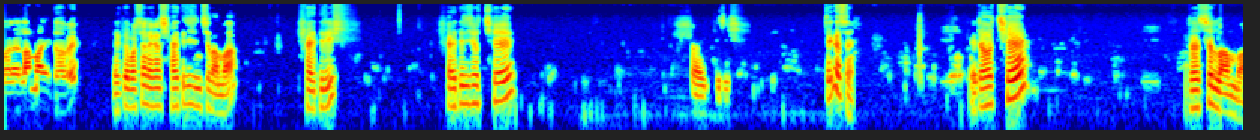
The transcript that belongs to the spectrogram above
মানে লম্বা নিতে হবে। দেখতে পাচ্ছেন? এখানে সাঁত্রিশ ইঞ্চি লম্বা। সাঁত্রিশ সাঁত্রিশ হচ্ছে সাঁত্রিশ ঠিক আছে? এটা হচ্ছে এটা হচ্ছে লম্বা।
